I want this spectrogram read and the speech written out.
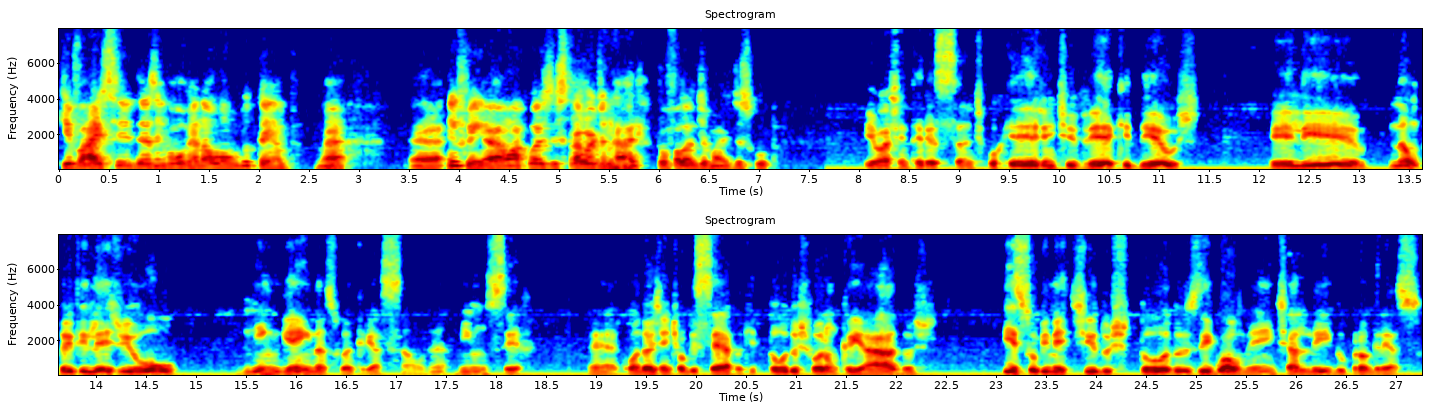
que vai se desenvolvendo ao longo do tempo né? É, enfim, é uma coisa extraordinária. Estou falando demais, desculpa. Eu acho interessante porque a gente vê que Deus ele não privilegiou ninguém na sua criação, né? Nenhum ser. É, quando a gente observa que todos foram criados e submetidos todos igualmente à lei do progresso.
